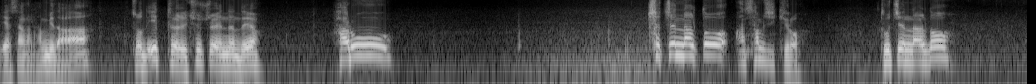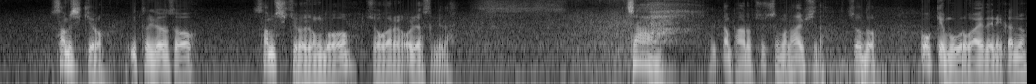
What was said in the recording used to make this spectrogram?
예상을 합니다. 저도 이틀 출조했는데요. 하루 첫째 날도 한 30kg, 둘째 날도 30kg, 이틀 연속 30kg 정도 조가를 올렸습니다. 자, 일단 바로 추첨을 합시다. 저도 꽃게 먹으러 가야 되니까요.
